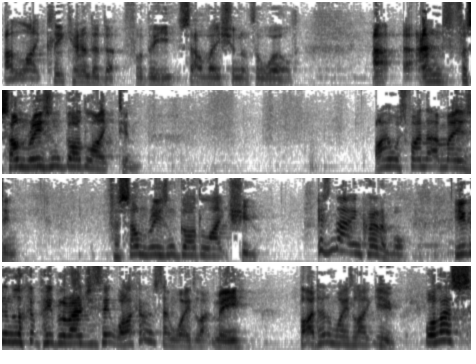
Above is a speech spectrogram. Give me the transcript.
a likely candidate for the salvation of the world. Uh, and for some reason, God liked him. I always find that amazing. For some reason, God likes you. Isn't that incredible? You can look at people around you and think, well, I can understand why he'd like me, but I don't know why he'd like you. Well, that's,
